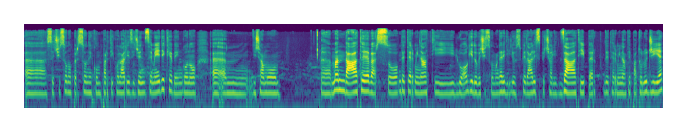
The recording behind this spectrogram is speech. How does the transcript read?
eh, se ci sono persone con particolari esigenze mediche vengono ehm, diciamo eh, mandate verso determinati luoghi dove ci sono magari degli ospedali specializzati per determinate patologie,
